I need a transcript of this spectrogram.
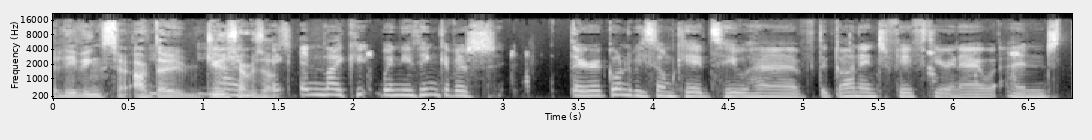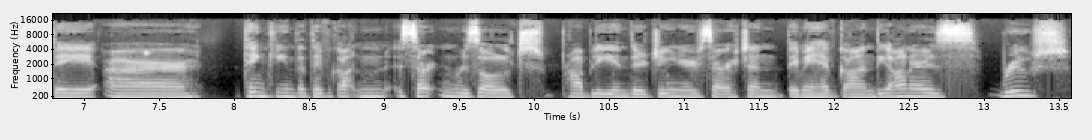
the leaving cert or the junior cert results. And like when you think of it, there are going to be some kids who have gone into fifth year now and they are thinking that they've gotten a certain result probably in their junior cert and they may have gone the honours route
